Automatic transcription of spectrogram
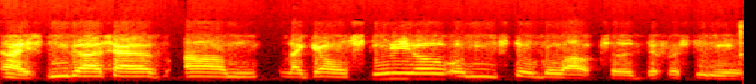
Nice. Do you guys have um, like your own studio, or you still go out to different studios?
